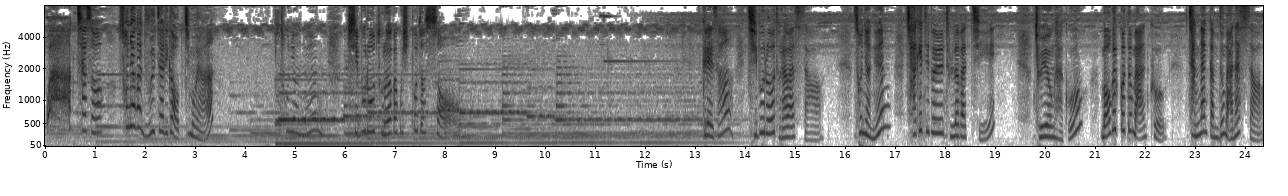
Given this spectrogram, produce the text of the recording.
꽉 차서 소녀가 누울 자리가 없지 뭐야? 소녀는 집으로 돌아가고 싶어졌어. 그래서 집으로 돌아왔어. 소녀는 자기 집을 둘러봤지. 조용하고 먹을 것도 많고 장난감도 많았어.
